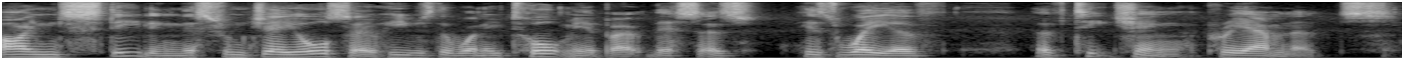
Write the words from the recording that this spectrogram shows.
I'm stealing this from Jay also. He was the one who taught me about this as his way of, of teaching preeminence.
